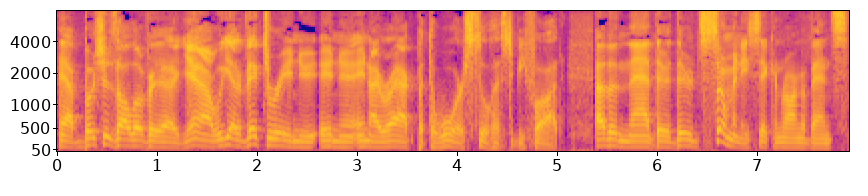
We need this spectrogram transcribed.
Yeah, Bush is all over there. Yeah, we got a victory in in in Iraq, but the war still has to be fought. Other than that, there there's so many sick and wrong events.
